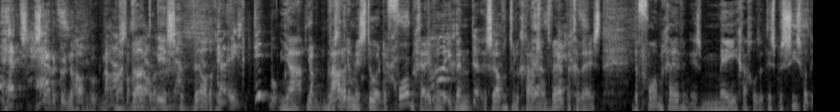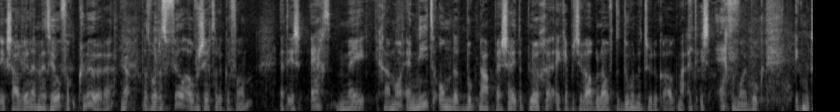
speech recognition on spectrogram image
het sterrenkunde handboek. Nou, dat is Maar toch dat geweldig? is Ja. geweldig. En Ja, dat ik, is dit boek. Ja, Ja, dat blader dat hem eens door. De Ja, vormgeving, ik ben zelf natuurlijk grafisch Ja. ontwerper Echt. geweest. De vormgeving is mega goed. Het is precies wat ik zou willen. Met heel veel kleuren. Ja. Dat wordt het veel overzichtelijker van. Het is echt mega mooi. En niet om het boek nou per se te pluggen. Ik heb het je wel beloofd, dat doen we natuurlijk ook. Maar het is echt een mooi boek. Ik moet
